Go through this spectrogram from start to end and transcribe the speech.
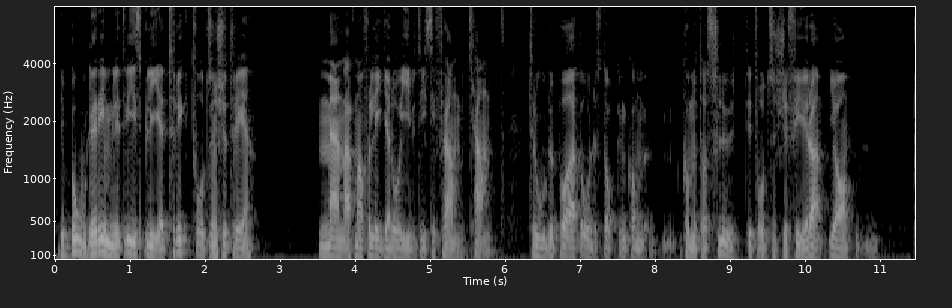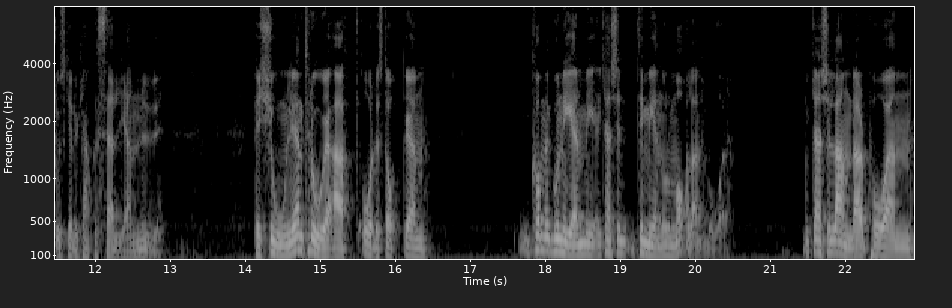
Det borde rimligtvis bli ett tryck 2023. Men att man får ligga då givetvis i framkant. Tror du på att orderstocken kommer, kommer ta slut i 2024? Ja, då ska du kanske sälja nu. Personligen tror jag att orderstocken kommer gå ner med, kanske till mer normala nivåer. Du kanske landar på en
